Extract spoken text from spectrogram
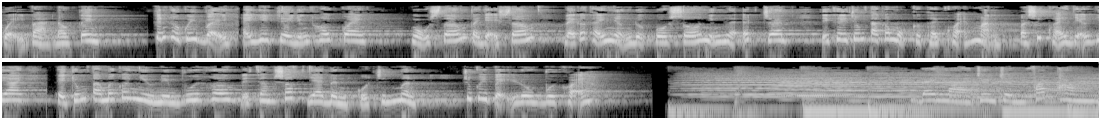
quỵ và đau tim. Kính thưa quý vị, hãy duy trì những thói quen ngủ sớm và dậy sớm để có thể nhận được vô số những lợi ích trên. Chỉ khi chúng ta có một cơ thể khỏe mạnh và sức khỏe dẻo dai thì chúng ta mới có nhiều niềm vui hơn để chăm sóc gia đình của chính mình. Chúc quý vị luôn vui khỏe. Đây là chương trình phát thanh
